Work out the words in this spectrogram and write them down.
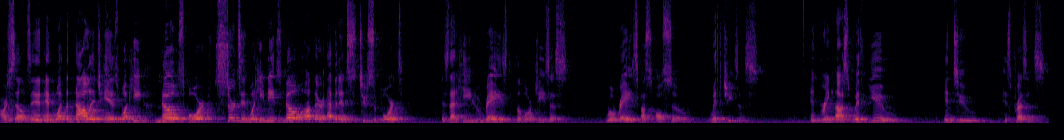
ourselves in. And what the knowledge is, what he knows for certain, what he needs no other evidence to support, is that he who raised the Lord Jesus will raise us also with Jesus and bring us with you into his presence.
